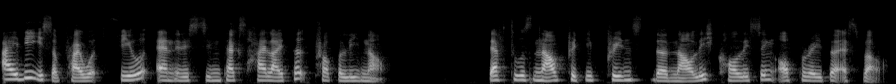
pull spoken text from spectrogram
ID is a private field and it is syntax highlighted properly now. DevTools now pretty prints the nullish coalescing operator as well.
